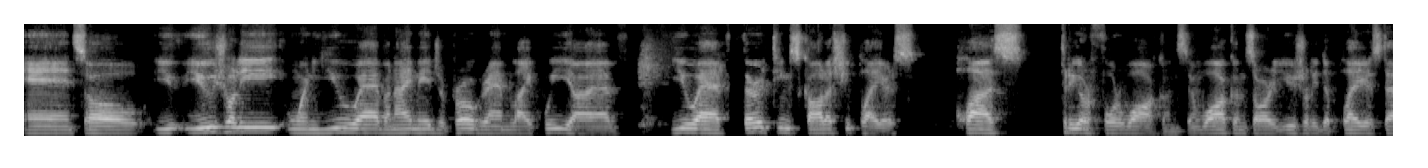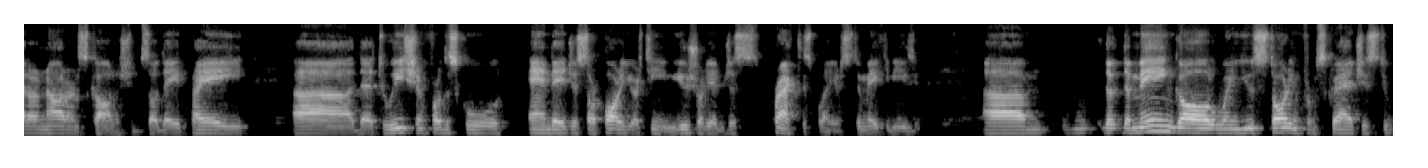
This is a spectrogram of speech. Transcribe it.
and so you usually when you have an I major program like we have, you have 13 scholarship players plus three or four walk-ons, and walk-ons are usually the players that are not on scholarship, so they pay uh, the tuition for the school and they just are part of your team. Usually, are just practice players to make it easier um, the, the main goal when you starting from scratch is to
